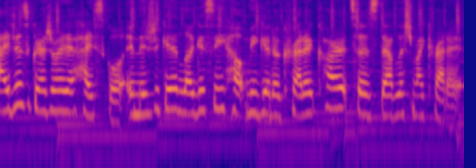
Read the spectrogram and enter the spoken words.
I just graduated high school and Michigan Legacy helped me get a credit card to establish my credit.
